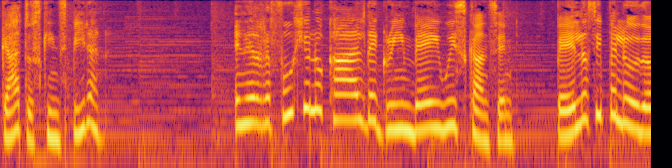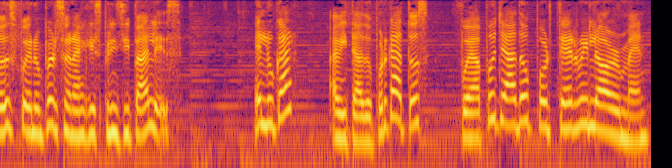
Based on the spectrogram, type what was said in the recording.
Gatos que inspiran. En el refugio local de Green Bay, Wisconsin, Pelos y Peludos fueron personajes principales. El lugar, habitado por gatos, fue apoyado por Terry Lorman,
